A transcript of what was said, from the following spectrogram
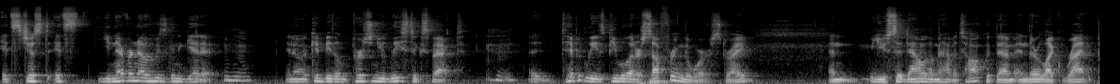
it's just it's you never know who's gonna get it. You know, it could be the person you least expect. Mm-hmm. It typically, it's people that are suffering the worst, right? And you sit down with them and have a talk with them, and they're like ripe.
